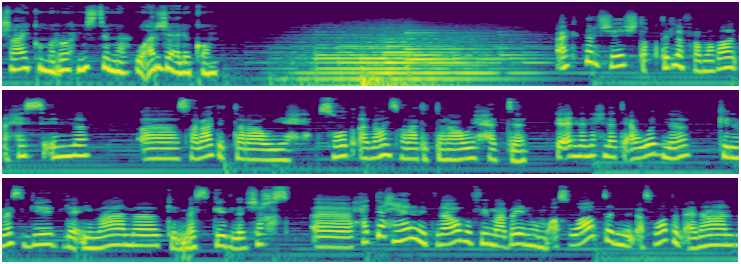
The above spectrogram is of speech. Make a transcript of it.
إيش رأيكم نروح نستمع وأرجع لكم أكثر شيء اشتقت له في رمضان أحس إنه آه صلاة التراويح صوت أذان صلاة التراويح حتى لأن نحن تعودنا كل مسجد لإمامة كل مسجد لشخص. آه حتى أحيانا يتناوبوا فيما بينهم أصوات أصوات الأذان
